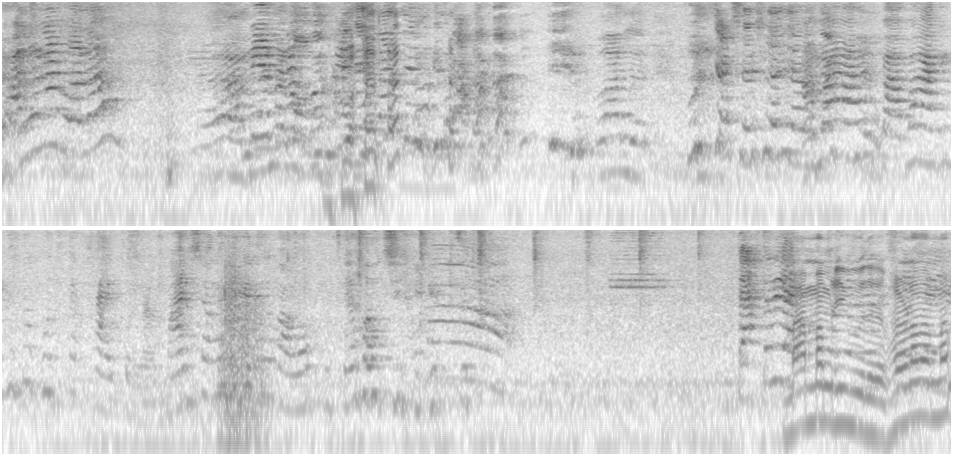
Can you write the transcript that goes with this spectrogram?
ভালো না বলো বাবা আগে কিন্তু ফুচকা খাইতো না। মায়ের সঙ্গে বাবা ফুচকা খাওয়া শিখে গেছে। মাম্মাম রিভিউ দেবে। ভালো না মাম্মাম?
